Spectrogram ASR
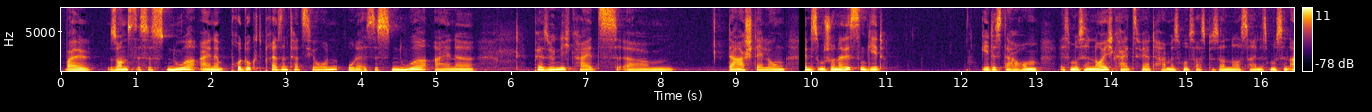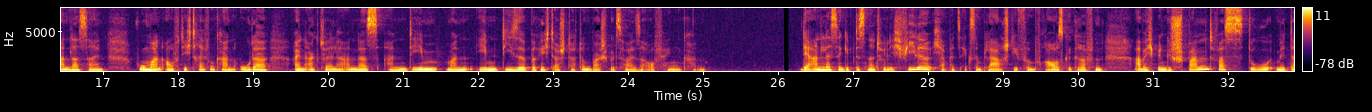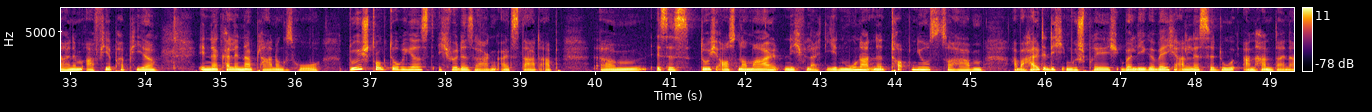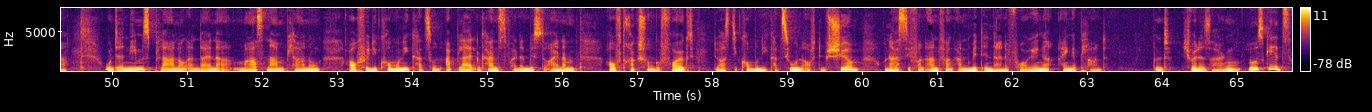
Weil sonst ist es nur eine Produktpräsentation oder ist es nur eine Persönlichkeitsdarstellung. Ähm, Wenn es um Journalisten geht, geht es darum, es muss einen Neuigkeitswert haben, es muss was Besonderes sein, es muss ein Anlass sein, wo man auf dich treffen kann oder ein aktueller Anlass, an dem man eben diese Berichterstattung beispielsweise aufhängen kann. Der Anlässe gibt es natürlich viele. Ich habe jetzt exemplarisch die fünf rausgegriffen, aber ich bin gespannt, was du mit deinem A4-Papier in der Kalenderplanung so durchstrukturierst. Ich würde sagen, als Startup ähm, ist es durchaus normal, nicht vielleicht jeden Monat eine Top-News zu haben, aber halte dich im Gespräch, überlege, welche Anlässe du anhand deiner Unternehmensplanung, an deiner Maßnahmenplanung auch für die Kommunikation ableiten kannst, weil dann bist du einem Auftrag schon gefolgt. Du hast die Kommunikation auf dem Schirm und hast sie von Anfang an mit in deine Vorgänge eingeplant. Und ich würde sagen, los geht's.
